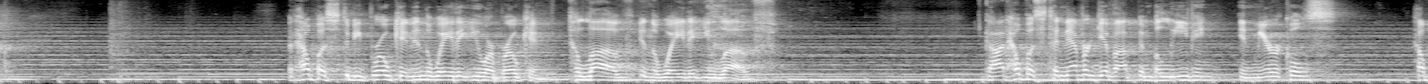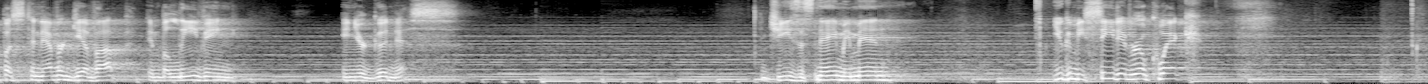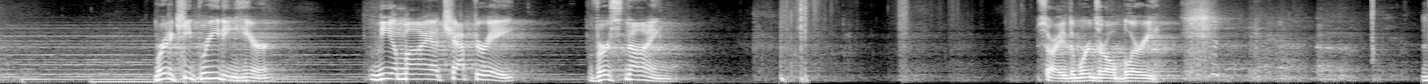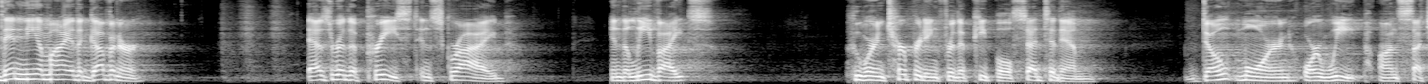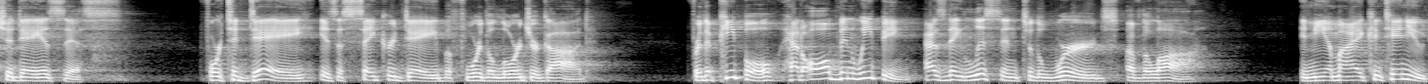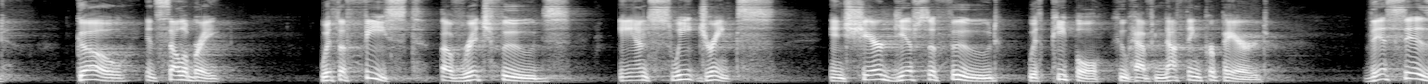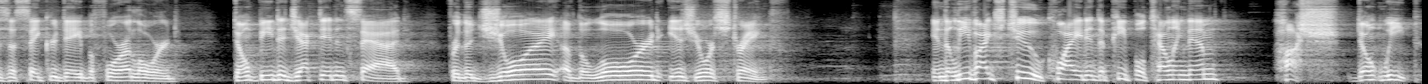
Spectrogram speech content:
but help us to be broken in the way that you are broken, to love in the way that you love. God, help us to never give up in believing in miracles Help us to never give up in believing in your goodness. In Jesus' name, amen. You can be seated real quick. We're going to keep reading here. Nehemiah chapter 8, verse 9. Sorry, the words are all blurry. Then Nehemiah the governor, Ezra the priest and scribe, and the Levites who were interpreting for the people said to them, Don't mourn or weep on such a day as this, for today is a sacred day before the Lord your God. For the people had all been weeping as they listened to the words of the law. And Nehemiah continued, Go and celebrate with a feast of rich foods and sweet drinks, and share gifts of food with people who have nothing prepared. This is a sacred day before our Lord. Don't be dejected and sad, for the joy of the Lord is your strength. And the Levites too quieted the people, telling them, Hush, don't weep.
